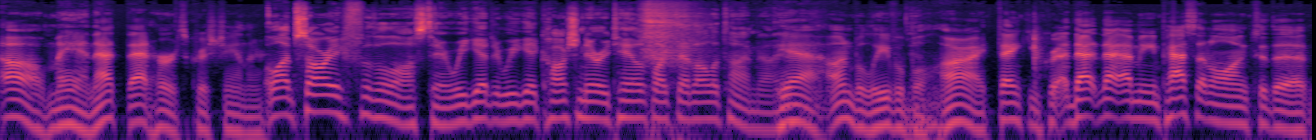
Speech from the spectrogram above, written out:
oh man, that that hurts, Chris Chandler. Well, I'm sorry for the loss there. We get we get cautionary tales like that all the time now. Yeah, unbelievable. All right, thank you. Chris. That that I mean, pass that along to the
